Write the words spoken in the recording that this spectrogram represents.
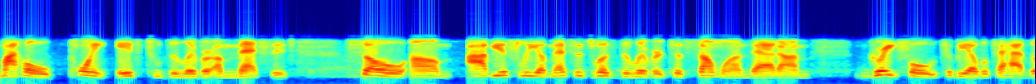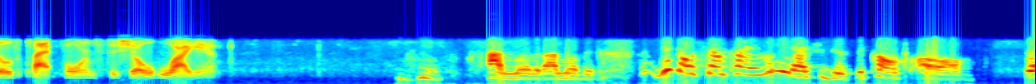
my whole point is to deliver a message. So, um, obviously, a message was delivered to someone that I'm grateful to be able to have those platforms to show who I am. I love it. I love it. You know, Champagne, let me ask you this because um, the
